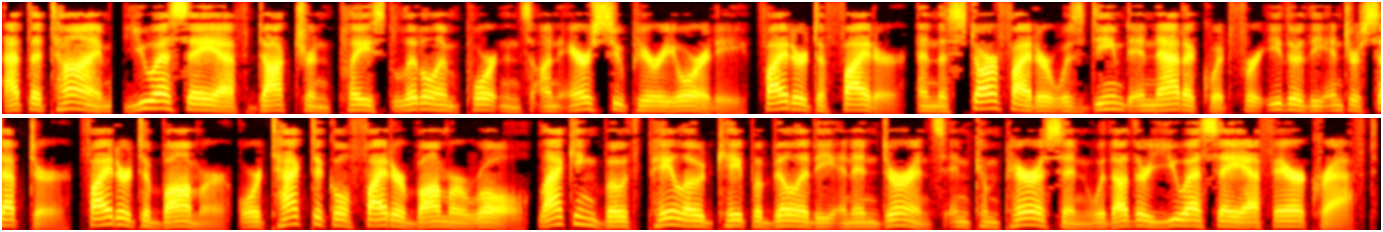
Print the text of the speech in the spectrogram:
At the time, USAF doctrine placed little importance on air superiority fighter to fighter, and the starfighter was deemed inadequate for either the interceptor fighter to bomber or tactical fighter-bomber role, lacking both payload capability and endurance in comparison with other USAF aircraft.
